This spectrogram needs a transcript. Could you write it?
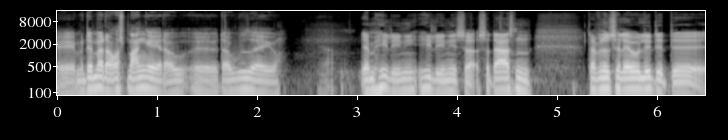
Øh, men dem er der også mange af der, øh, derude af jo. Ja. Jamen helt enig, helt enig. Så, så der er sådan er vi nødt til at lave lidt et, øh,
